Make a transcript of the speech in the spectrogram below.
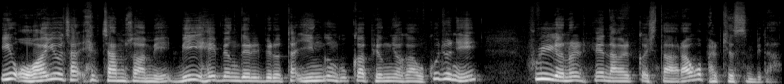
이 오하이오 자- 핵잠수함이 미 해병대를 비롯한 인근 국가 병력하고 꾸준히 훈련을 해 나갈 것이다 라고 밝혔습니다.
